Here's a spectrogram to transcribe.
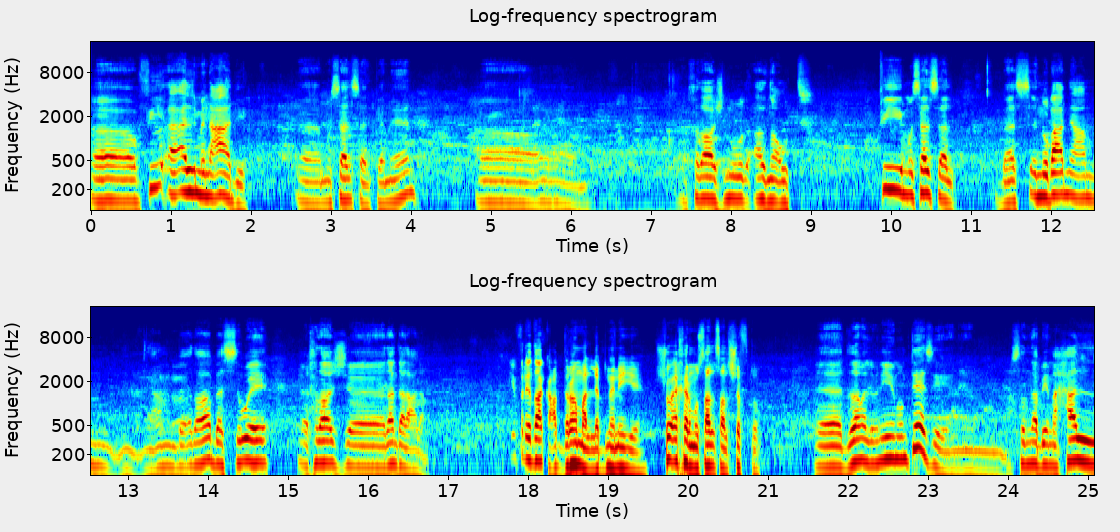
آه وفي أقل من عادي مسلسل كمان. إخراج نور ارناؤوط في مسلسل بس إنه بعدني عم عم بقراه بس هو إخراج رندا العلم كيف رضاك على الدراما اللبنانية؟ شو آخر مسلسل شفته؟ آه، الدراما اللبنانية ممتازة يعني صرنا بمحل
